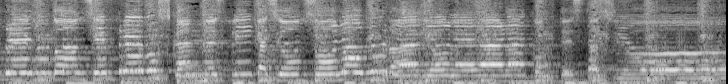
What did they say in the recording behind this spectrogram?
Preguntón, siempre buscando explicación, solo Blue Radio le dará contestación.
